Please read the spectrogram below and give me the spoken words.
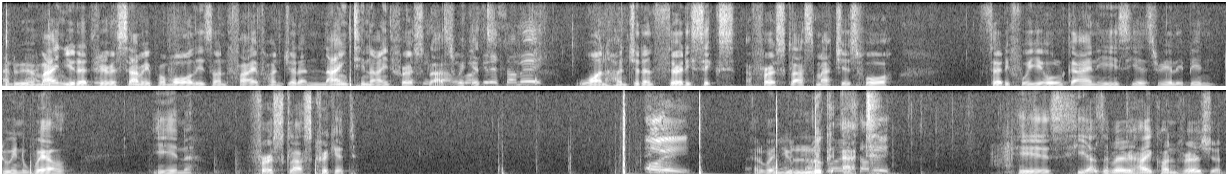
And we remind you that Veerasammy Permaul is on 599 first class wickets, 136 first class matches for 34 year old Guyanese. He has really been doing well in first class cricket. And when you look at he has a very high conversion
